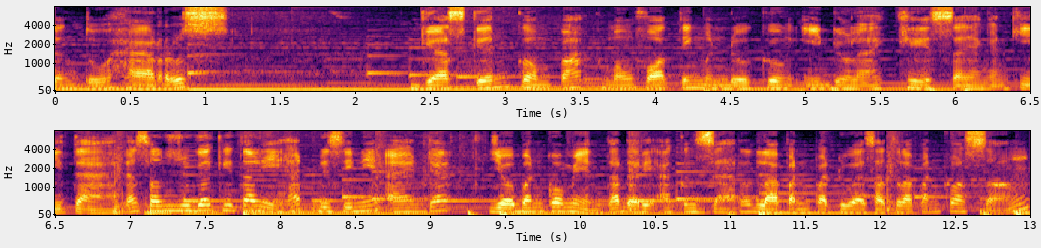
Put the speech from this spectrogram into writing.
tentu harus gasken kompak memvoting mendukung idola kesayangan kita. Dan selalu juga kita lihat di sini ada jawaban komentar dari akun Zara 842180.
